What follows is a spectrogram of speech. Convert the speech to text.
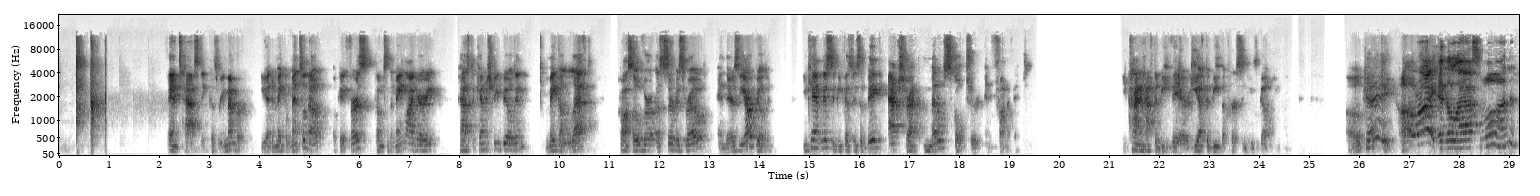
Fantastic, because remember, you had to make a mental note. Okay, first, come to the main library, past the chemistry building, make a left, cross over a service road, and there's the art building. You can't miss it because there's a big abstract metal sculpture in front of it. You kind of have to be there. You have to be the person who's going. Okay, all right, and the last one.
